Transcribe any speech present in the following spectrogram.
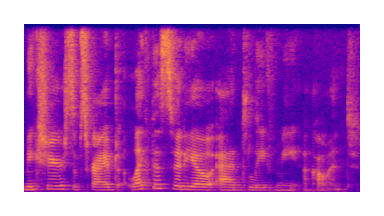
make sure you're subscribed subscribed, like this video, and leave me a comment.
